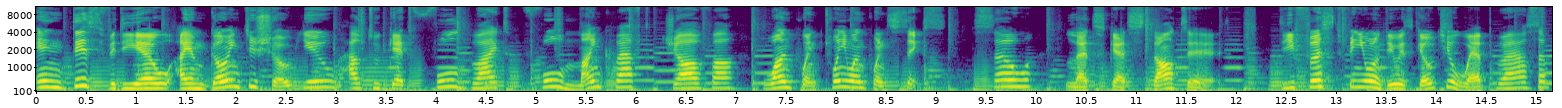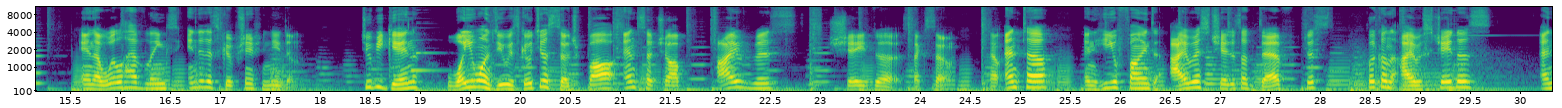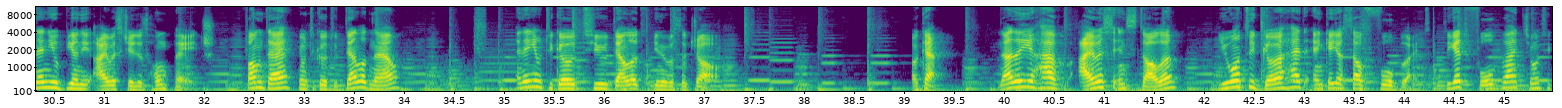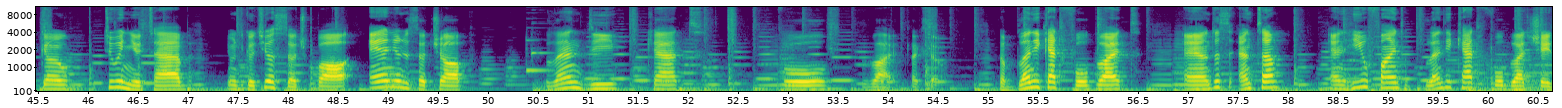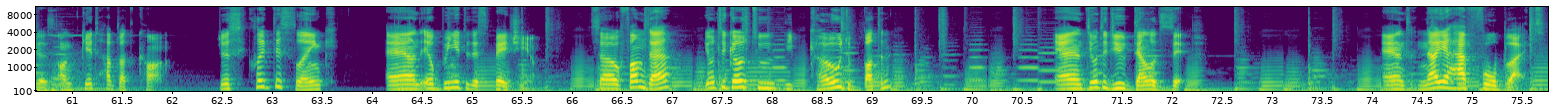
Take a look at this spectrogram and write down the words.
In this video, I am going to show you how to get Fullbright full Minecraft Java 1.21.6. So, let's get started. The first thing you want to do is go to your web browser, and I will have links in the description if you need them. To begin, what you want to do is go to your search bar and search up Iris Shaders, like so. Now enter, and here you find Iris Shaders.dev. Just click on Iris Shaders, and then you'll be on the Iris Shaders homepage. From there, you want to go to download now, and then you want to go to download Universal Jar. Okay, now that you have Iris installer, you want to go ahead and get yourself Fullbright. To get Fullbright, you want to go to a new tab, you want to go to your search bar, and you want to search up Blendy Cat Fullbright, like so. So Blendy Cat Fullbright, and just enter, and here you'll find Blendycat Fullbright shaders on github.com. Just click this link and it'll bring you to this page here. So from there, you want to go to the code button and you want to do download zip. And now you have full Fullbright.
